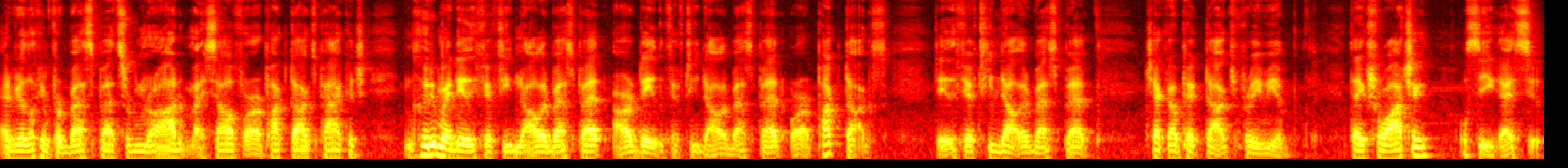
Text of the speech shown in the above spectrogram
And if you're looking for best bets from Rod, myself, or our Puck Dawgz package, including my daily $15 best bet, our daily $15 best bet, or our Puck Dawgz daily $15 best bet, check out Pick Dawgz Premium. Thanks for watching. We'll see you guys soon.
